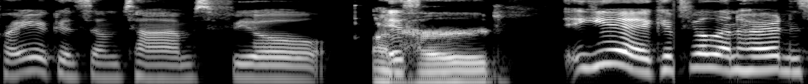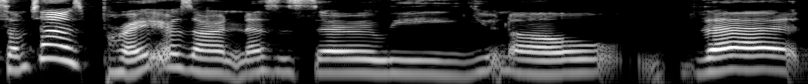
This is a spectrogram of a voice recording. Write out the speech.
prayer can sometimes feel unheard. yeah, it can feel unheard. And sometimes prayers aren't necessarily, you know, that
